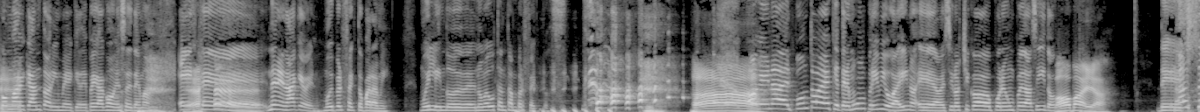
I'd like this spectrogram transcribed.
con Marc Anthony y me quedé pegada con ese tema. Este, nene, nada que ver. Muy perfecto para mí. Muy lindo. No me gustan tan perfectos. Ah. Ok, nada, el punto es que tenemos un preview ahí. no- eh, a ver si los chicos ponen un pedacito Vamos para allá. de... Hace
